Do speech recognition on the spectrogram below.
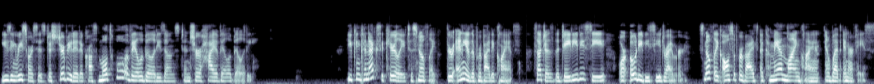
using resources distributed across multiple availability zones to ensure high availability. You can connect securely to Snowflake through any of the provided clients, such as the JDBC or ODBC driver. Snowflake also provides a command line client and web interface.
